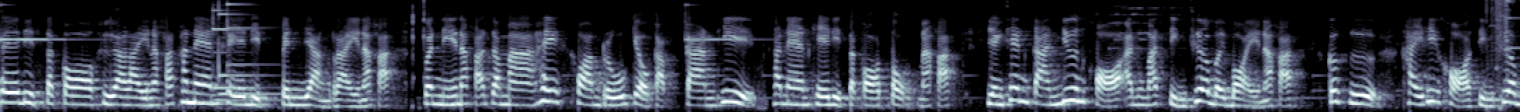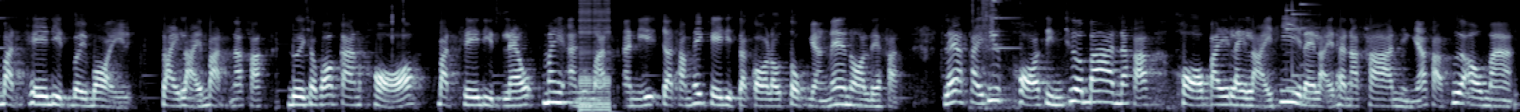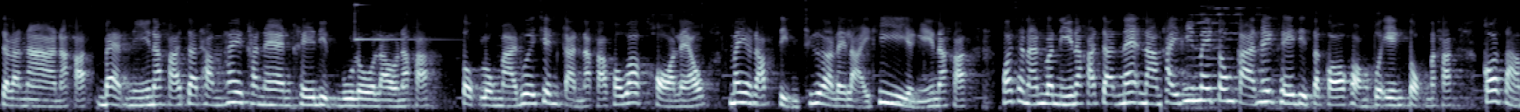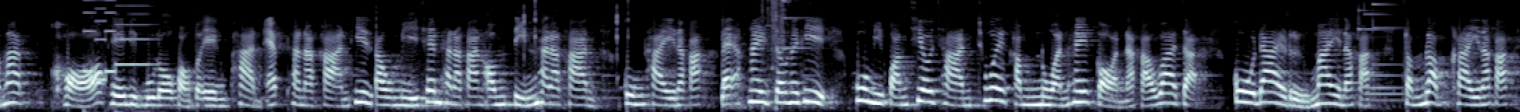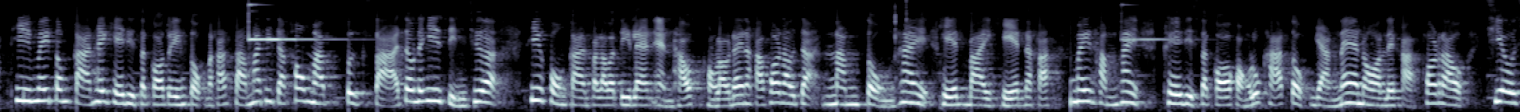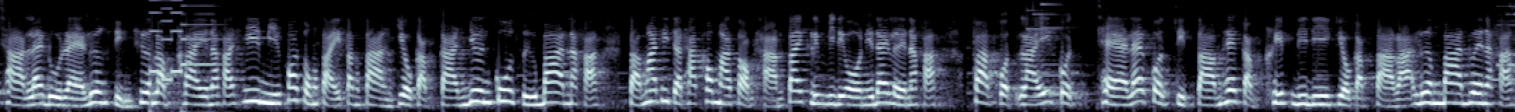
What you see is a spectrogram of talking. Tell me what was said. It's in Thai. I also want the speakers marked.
Speaker 1: เครดิตสกอร์คืออะไรนะคะ คะแนนเครดิตเป็นอย่างไรนะคะ วันนี้นะคะจะมาให้ความรู้เกี่ยวกับการที่คะแนนเครดิตสกอร์ตกนะคะ อย่างเช่น การยื่นขออนุมัติสินเชื่อบ่อย ๆนะคะ ก็คือใครที่ขอสินเชื่อบัตรเครดิตบ่อย ๆหลายบัตรนะคะ โดยเฉพาะการขอบัตรเครดิตแล้วไม่อนุมัติ อันนี้จะทำให้เครดิตสกอร์เราตกอย่างแน่นอนเลยค่ะ และใครที่ขอสินเชื่อบ้านนะคะ ขอไปหลาย ๆ ที่หลาย ๆ ธนาคารอย่างเงี้ยค่ะ เพื่อเอามาพิจารณานะคะ แบบนี้นะคะจะทำให้คะแนนเครดิตบูโรเรานะคะตกลงมาด้วยเช่นกันนะคะ เพราะว่าขอแล้วไม่รับสินเชื่อหลาย ๆ ที่อย่างนี้นะคะ เพราะฉะนั้นวันนี้นะคะจะแนะนำใครที่ไม่ต้องการให้เครดิตสกอร์ของตัวเองตกนะคะ ก็สามารถ ขอเครดิตบูโรของตัวเองผ่านแอปธนาคารที่เรามีเช่นธนาคารออมสินธนาคารกรุงไทยนะคะ และให้เจ้าหน้าที่ผู้มีความเชี่ยวชาญช่วยคำนวณให้ก่อนนะคะ ว่าจะกู้ได้หรือไม่นะคะสำหรับใครนะคะ ที่ไม่ต้องการให้เครดิตสกอร์ตัวเองตกนะคะ สามารถที่จะเข้ามาปรึกษาเจ้าหน้าที่สินเชื่อ ที่โครงการปราวตีแลนด์แอนด์เฮาส์ของเราได้นะคะ เพราะเราจะนำส่งให้เคส by เคสนะคะ ไม่ทำให้เครดิตสกอร์ของลูกค้าตกอย่างแน่นอนเลยค่ะ เพราะเราเชี่ยวชาญและดูแลเรื่องสินเชื่อสำหรับใครนะคะ ที่มีข้อสงสัยต่างๆ เกี่ยวกับการยื่นกู้ซื้อบ้านนะคะ สามารถที่จะทักเข้ามาสอบถามใต้คลิปวิดีโอนี้ได้เลยนะคะ ฝากกดไลค์กดแชร์ และกดติดตามให้กับคลิปดีๆ เกี่ยวกับสาระเรื่องบ้านด้วยนะคะ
